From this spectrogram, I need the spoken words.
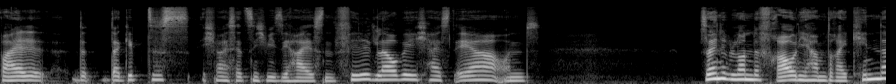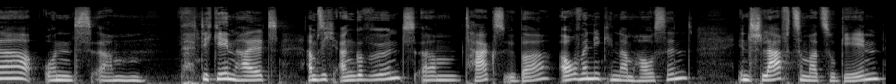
weil da, da, gibt es, ich weiß jetzt nicht, wie sie heißen, Phil, glaube ich, heißt er und seine blonde Frau, die haben drei Kinder und ähm, die gehen halt, haben sich angewöhnt, ähm, tagsüber, auch wenn die Kinder im Haus sind, ins Schlafzimmer zu gehen.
